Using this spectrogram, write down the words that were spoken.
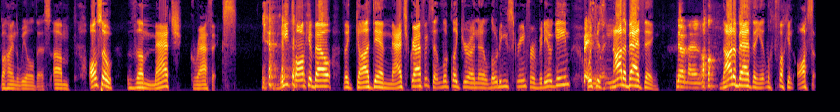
behind the wheel of this. Um, also, the match graphics. We talk about the goddamn match graphics that look like you're on a loading screen for a video game, which is not a bad thing. no, not at all. Not a bad thing. It looked fucking awesome.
